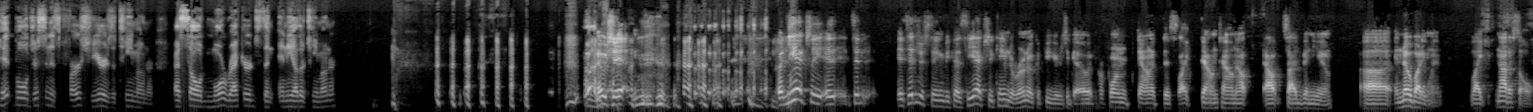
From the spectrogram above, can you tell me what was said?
Pitbull just in his first year as a team owner has sold more records than any other team owner? No shit. but he actually it, it's in, it's interesting because he actually came to Roanoke a few years ago and performed down at this like downtown out outside venue, uh, and nobody went. Like not a soul.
